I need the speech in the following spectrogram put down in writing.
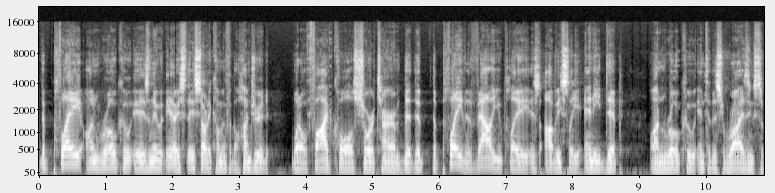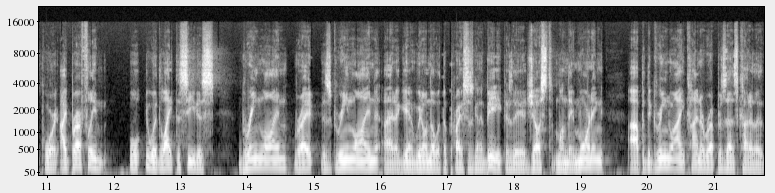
the play on Roku is, and they you know they started coming for the hundred 105 calls short term. The, the the play, the value play is obviously any dip on Roku into this rising support. I preferably would like to see this green line, right? This green line, and again, we don't know what the price is going to be because they adjust Monday morning. Uh, but the green line kind of represents kind of the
